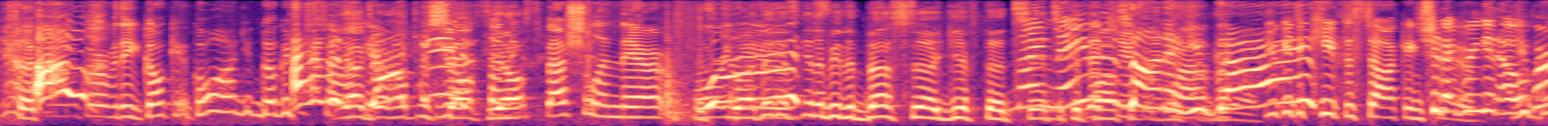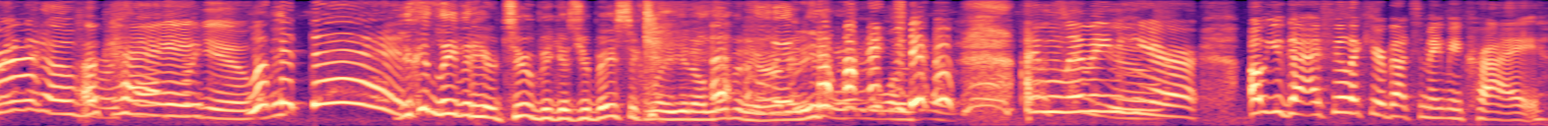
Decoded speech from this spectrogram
So if you want to go over there, go get, go on. You can go get your I have a stocking. Yeah, go help You have yourself, something yep. special in there for True, you. I think it's going to be the best uh, gift that My Santa could name is possibly on it, you give. guys. You get to keep the stocking. Should I bring it over? You bring it over. It's all Okay. for you. Look at this. You can leave it here too because you're basically, you know, living here. I mean, either way you want to do. I'm living here. Oh, you guys, I feel like you're about to make me cry.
